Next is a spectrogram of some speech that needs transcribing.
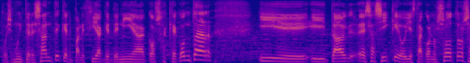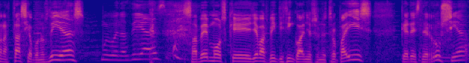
pues muy interesante, que le parecía que tenía cosas que contar y, y tal es así que hoy está con nosotros. Anastasia, buenos días. Muy buenos días. Sabemos que llevas 25 años en nuestro país, que eres de Rusia.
